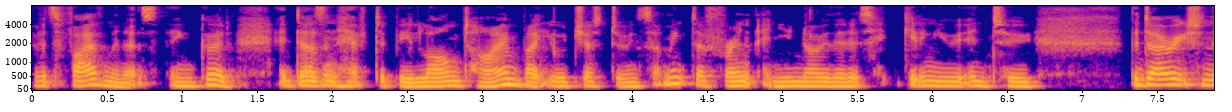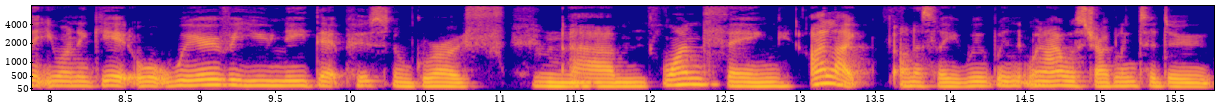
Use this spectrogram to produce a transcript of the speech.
If it's five minutes, then good. It doesn't have to be long time, but you're just doing something different and you know that it's getting you into the direction that you want to get or wherever you need that personal growth. Mm. Um, one thing I like, honestly, when, when I was struggling to do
